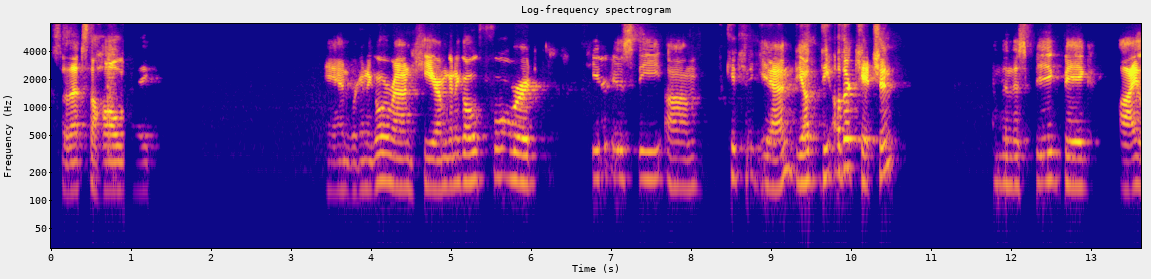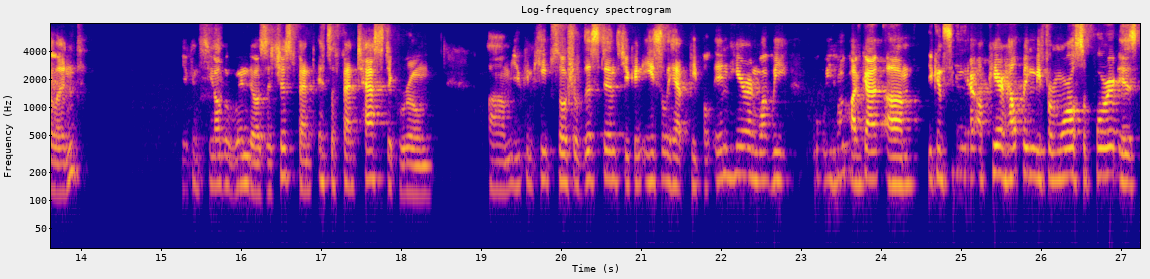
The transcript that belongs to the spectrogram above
So that's the hallway. And we're gonna go around here. I'm gonna go forward. Here is the um, kitchen again, the, other, the other kitchen. And then this big, big island. You can see all the windows. It's just, it's a fantastic room. Um, you can keep social distance. You can easily have people in here. And what we we hope I've got, um, you can see up here helping me for moral support is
